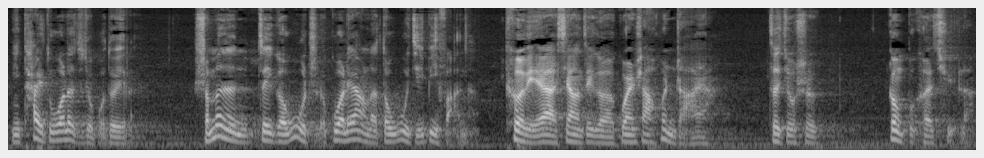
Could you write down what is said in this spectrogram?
你太多了这就不对了。什么这个物质过量了都物极必反呢？特别啊，像这个官煞混杂呀，这就是更不可取了。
